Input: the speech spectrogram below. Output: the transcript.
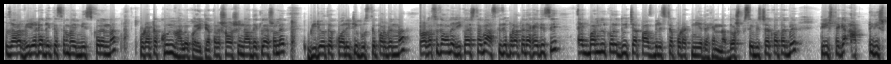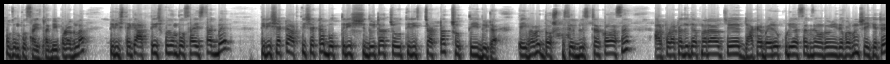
তো যারা ভিডিওটা দেখতেছেন ভাই মিস করেন না। প্রোডাক্টটা খুবই ভালো কোয়ালিটি আপনারা সরাসরি না দেখলে আসলে ভিডিওতে কোয়ালিটি বুঝতে পারবেন না। আমার কাছে আমাদের রিকোয়েস্ট থাকবে, আজকে যে প্রোডাক্টটা দেখাইতেছি এক বান্ডেল করে দুই, চার, পাঁচ বিলিশটা প্রোডাক্ট নিয়ে দেখেন না। দশ পিসের বিশ টাকা থাকবে? তিরিশ থেকে আটত্রিশ পর্যন্ত সাইজ থাকবে। এই প্রোডাক্টগুলো তিরিশ থেকে আটত্রিশ পর্যন্ত সাইজ থাকবে। তিরিশ একটা, আটত্রিশ একটা, বত্রিশ দুইটা, চৌত্রিশ চারটা, ছত্রিশ দুইটা। এইভাবে দশ পিসের ব্লিস্টার করা আছে। আর প্রোডাক্টটা যদি আপনারা হচ্ছে ঢাকার বাইরেও কুরিয়ার সার্ভিসের মাধ্যমে নিতে পারবেন, সেই ক্ষেত্রে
